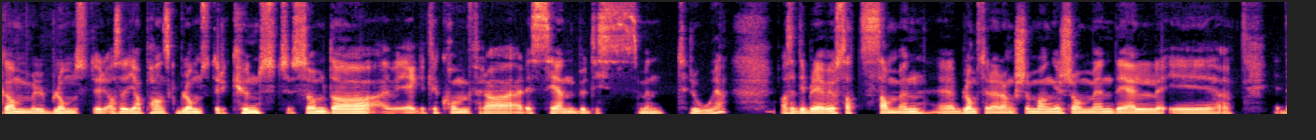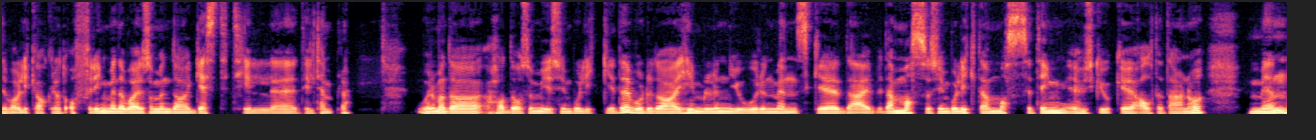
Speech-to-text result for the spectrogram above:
gammel blomster, altså japansk blomsterkunst som da egentlig kom fra er det zen-buddhismen, tror jeg. Altså de ble jo satt sammen, eh, blomsterarrangementer som en del i Det var vel ikke akkurat ofring, men det var jo som en da gest til, eh, til tempelet hvor man da hadde også mye symbolikk i det, hvor du da har himmelen, jorden, mennesket, det det er masse symbolikk, det er masse ting, jeg husker jo ikke alt dette her nå, men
